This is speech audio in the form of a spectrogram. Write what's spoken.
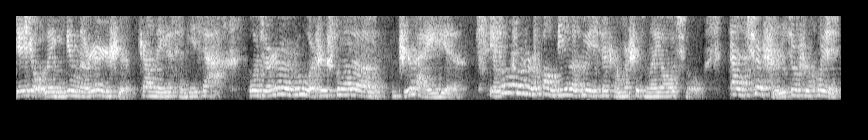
也有了一定的认识，这样的一个前提下。我觉着，如果是说的直白一点，也不能说是放低了对一些什么事情的要求，但确实就是会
